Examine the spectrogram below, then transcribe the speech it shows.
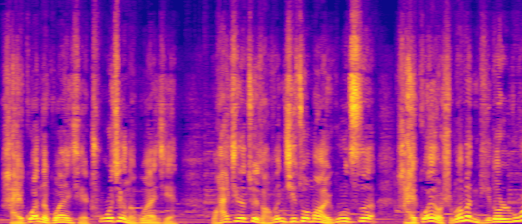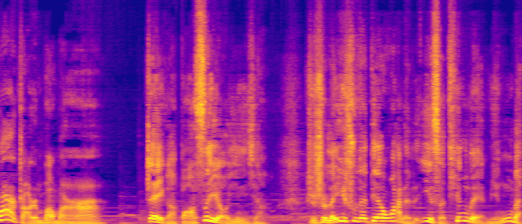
海关的关系，出入境的关系。我还记得最早温琪做贸易公司，海关有什么问题都是陆二找人帮忙。这个宝四也有印象，只是雷叔在电话里的意思听得也明白。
